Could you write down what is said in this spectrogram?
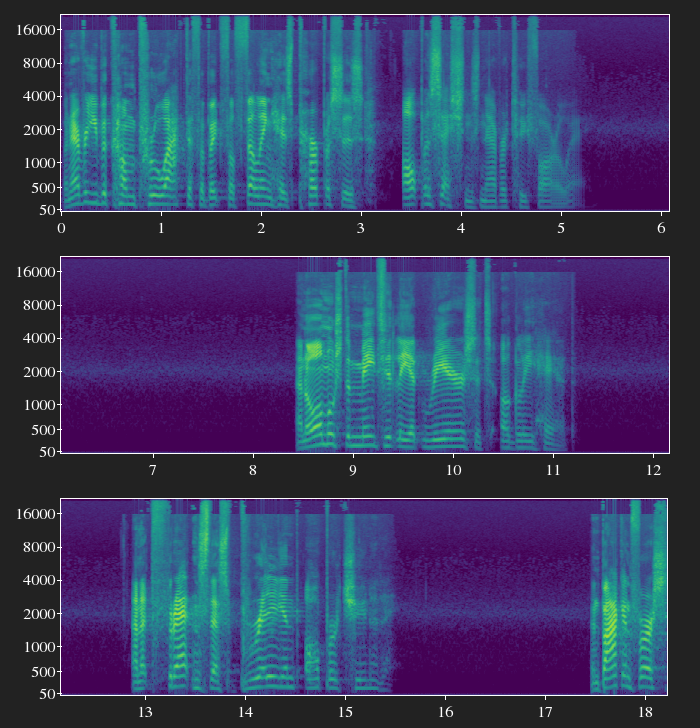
whenever you become proactive about fulfilling His purposes, opposition's never too far away. And almost immediately it rears its ugly head. And it threatens this brilliant opportunity. And back in verse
